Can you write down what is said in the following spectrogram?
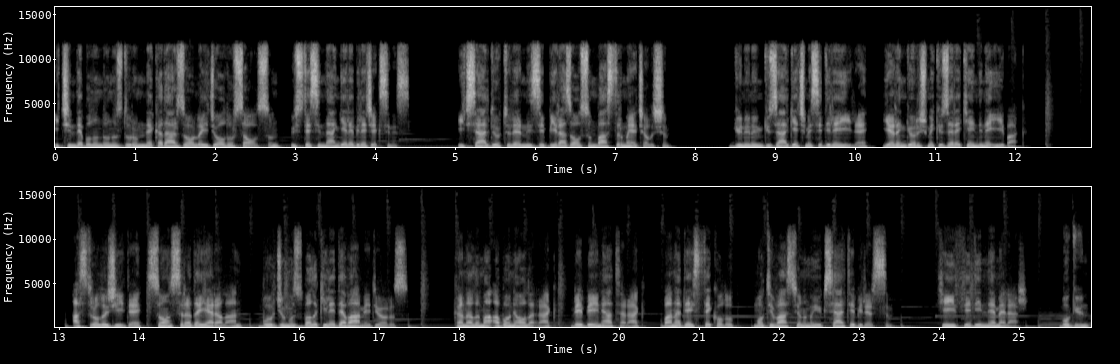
İçinde bulunduğunuz durum ne kadar zorlayıcı olursa olsun, üstesinden gelebileceksiniz. İçsel dürtülerinizi biraz olsun bastırmaya çalışın. Gününün güzel geçmesi dileğiyle, yarın görüşmek üzere kendine iyi bak. Astrolojide son sırada yer alan burcumuz Balık ile devam ediyoruz. Kanalıma abone olarak ve beğeni atarak bana destek olup motivasyonumu yükseltebilirsin. Keyifli dinlemeler. Bugün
